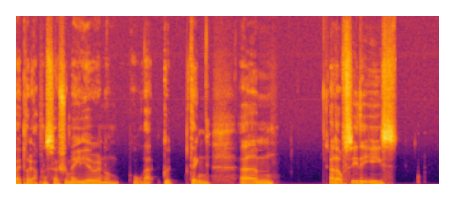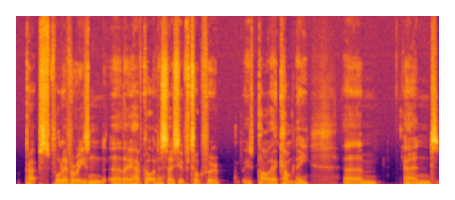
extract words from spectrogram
they put it up on social media and on all that good thing. Um, and obviously, the East. perhaps for whatever reason uh, they have got an associate photographer who's part of their company, um, and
